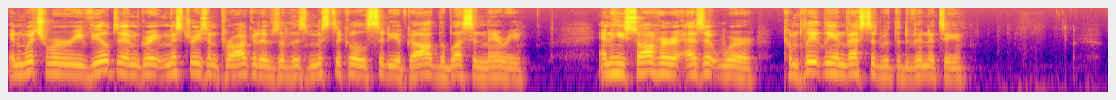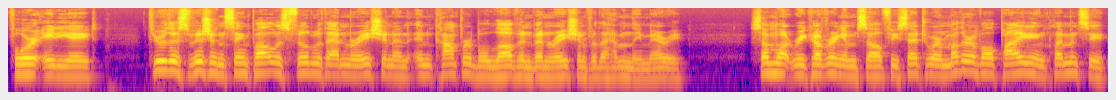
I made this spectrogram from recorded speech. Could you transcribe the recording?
in which were revealed to him great mysteries and prerogatives of this mystical city of God, the Blessed Mary. And he saw her, as it were, completely invested with the divinity. 488. Through this vision, St. Paul was filled with admiration and incomparable love and veneration for the Heavenly Mary. Somewhat recovering himself, he said to her, Mother of all piety and clemency,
